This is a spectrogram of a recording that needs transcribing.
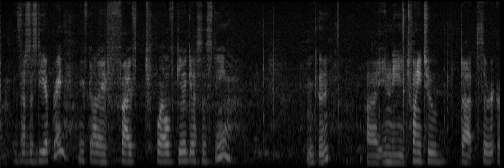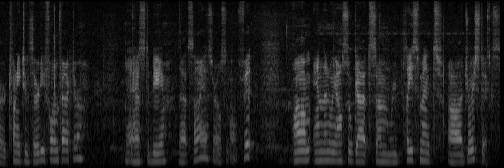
um, SSD upgrade. We've got a 512 gig SSD Okay. uh, in the 22.3 or 2230 form factor. It has to be that size, or else it won't fit. Um, and then we also got some replacement uh, joysticks,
